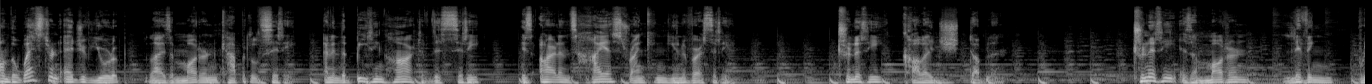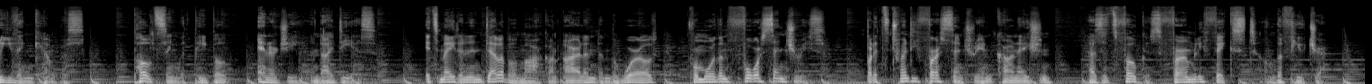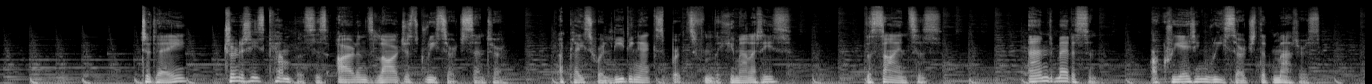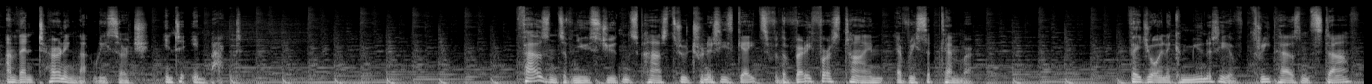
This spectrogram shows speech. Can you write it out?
On the western edge of Europe lies a modern capital city, and in the beating heart of this city is Ireland's highest ranking university, Trinity College Dublin. Trinity is a modern, living, breathing campus, pulsing with people, energy, and ideas. It's made an indelible mark on Ireland and the world for more than four centuries, but its 21st century incarnation has its focus firmly fixed on the future. Today, Trinity's campus is Ireland's largest research centre, a place where leading experts from the humanities, the sciences, and medicine are creating research that matters and then turning that research into impact. Thousands of new students pass through Trinity's gates for the very first time every September. They join a community of 3,000 staff,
